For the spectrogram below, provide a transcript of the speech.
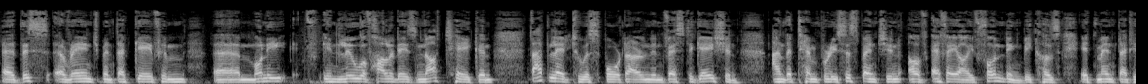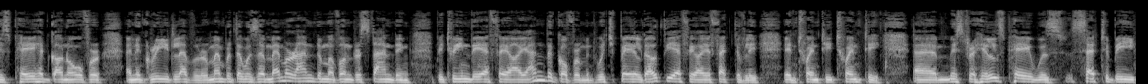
uh, this arrangement that gave him uh, money in lieu of holidays not taken, that led to a Sport Ireland investigation and the temporary suspension of FAI funding because it meant that his pay had gone over an agreed level. Remember, there was a memorandum of understanding between the FAI and the government which bailed out the FAI effectively in 2020. Mr. Um, Hill's pay was set to be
